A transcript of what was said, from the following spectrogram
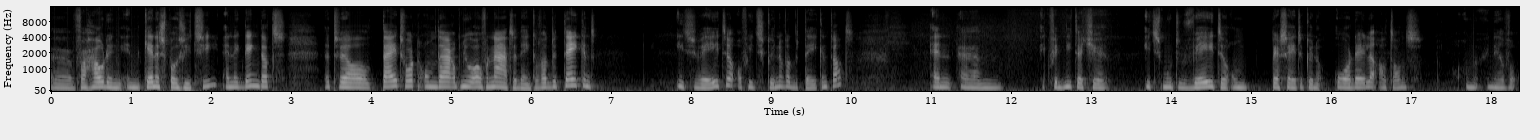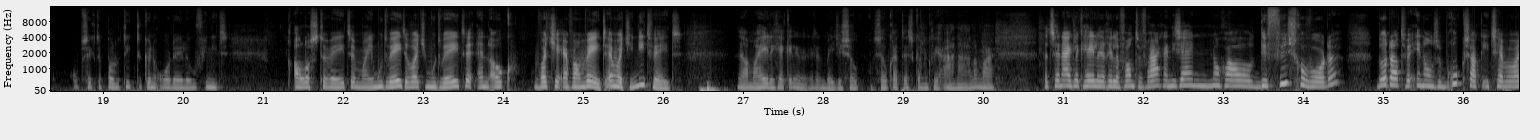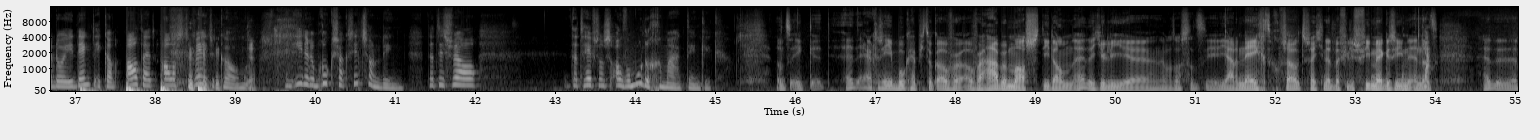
uh, verhouding in kennispositie. En ik denk dat het wel tijd wordt om daar opnieuw over na te denken. Wat betekent iets weten of iets kunnen, wat betekent dat? En um, ik vind niet dat je iets moet weten om per se te kunnen oordelen. Althans, om in heel veel opzichten politiek te kunnen oordelen, hoef je niet alles te weten. Maar je moet weten wat je moet weten en ook wat je ervan weet en wat je niet weet. Allemaal hele gekke dingen. Een beetje Socrates kan ik weer aanhalen. Maar dat zijn eigenlijk hele relevante vragen. En die zijn nogal diffuus geworden. Doordat we in onze broekzak iets hebben waardoor je denkt: ik kan altijd alles te weten komen. In iedere broekzak zit zo'n ding. Dat is wel. Dat heeft ons overmoedig gemaakt, denk ik. Want ik, eh, ergens in je boek heb je het ook over, over Habermas, die dan, hè, dat jullie, uh, wat was dat, jaren negentig of zo, toen zat je net bij Filosofie Magazine en dat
